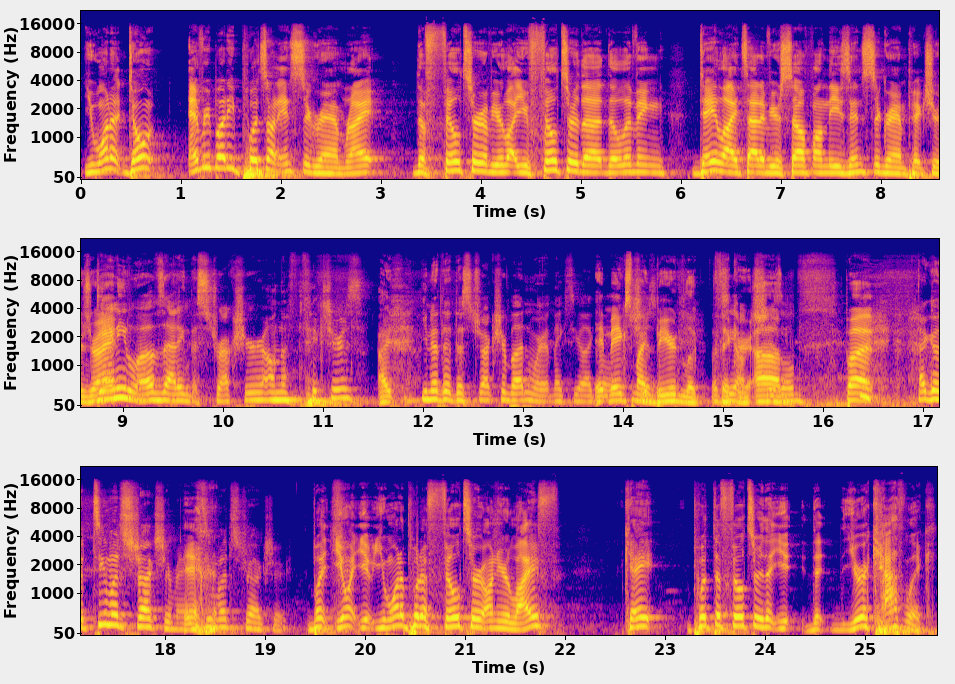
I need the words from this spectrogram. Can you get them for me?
You want to don't everybody puts on Instagram, right? The filter of your life. You filter the the living daylights out of yourself on these Instagram pictures, right? Danny loves adding the structure on the pictures. I You know the the structure button where it makes you like it makes my beard look looks you all thicker. Um, but I go too much structure, man. Yeah. Too much structure. But you want you, you want to put a filter on your life, okay? Put the filter that you that you're a Catholic.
